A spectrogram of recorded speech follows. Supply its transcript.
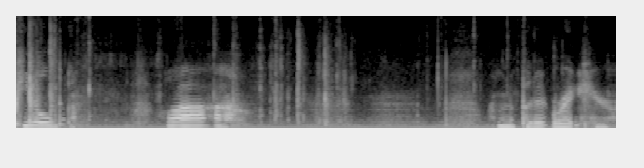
peeled. Wow. I'm gonna put it right here.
